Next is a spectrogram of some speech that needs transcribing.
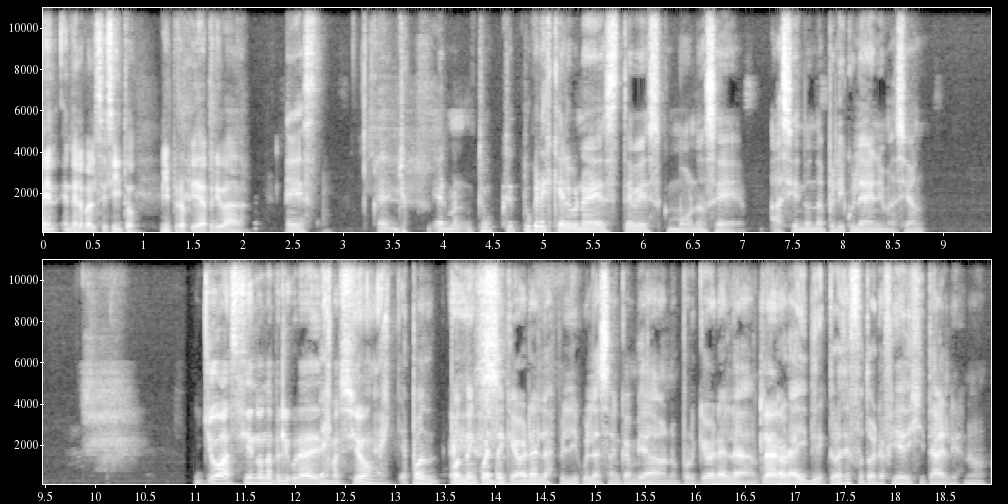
En, en el balsecito, mi propiedad privada. Es, eh, yo- hermano, ¿tú, ¿tú crees que alguna vez te ves como, no sé, haciendo una película de animación? Yo haciendo una película de animación, pon- ponte en cuenta que ahora las películas han cambiado, ¿no? Porque ahora, la, Claro. ahora hay directores de fotografía digitales, ¿no?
